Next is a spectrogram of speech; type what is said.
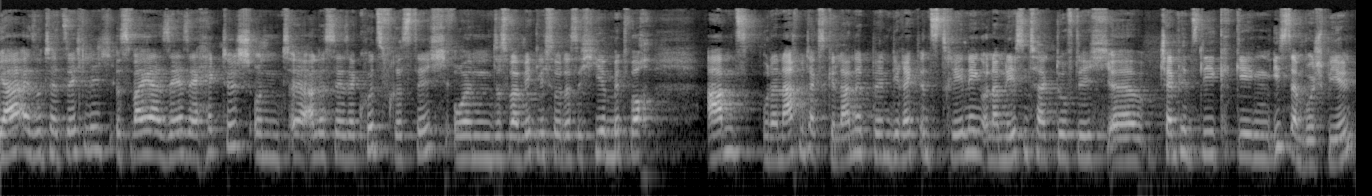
Ja, also tatsächlich, es war ja sehr, sehr hektisch und äh, alles sehr, sehr kurzfristig. Und es war wirklich so, dass ich hier Mittwoch abends oder nachmittags gelandet bin, direkt ins Training und am nächsten Tag durfte ich äh, Champions League gegen Istanbul spielen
